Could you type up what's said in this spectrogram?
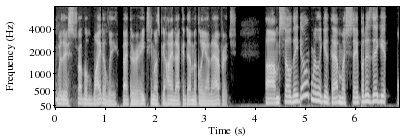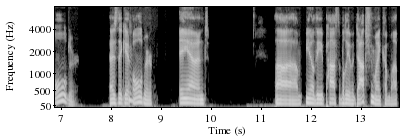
where mm-hmm. they struggle mightily. Fact, they're 18 months behind academically on average. Um, so they don't really get that much say. But as they get older, as they get mm-hmm. older, and um, you know the possibility of adoption might come up,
